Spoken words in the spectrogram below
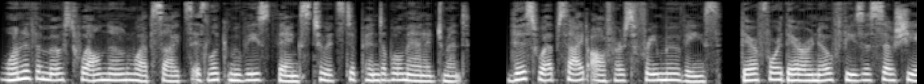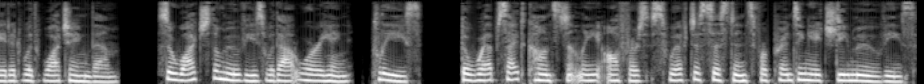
One of the most well known websites is Look Movies thanks to its dependable management. This website offers free movies, therefore, there are no fees associated with watching them. So watch the movies without worrying, please. The website constantly offers swift assistance for printing HD movies.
